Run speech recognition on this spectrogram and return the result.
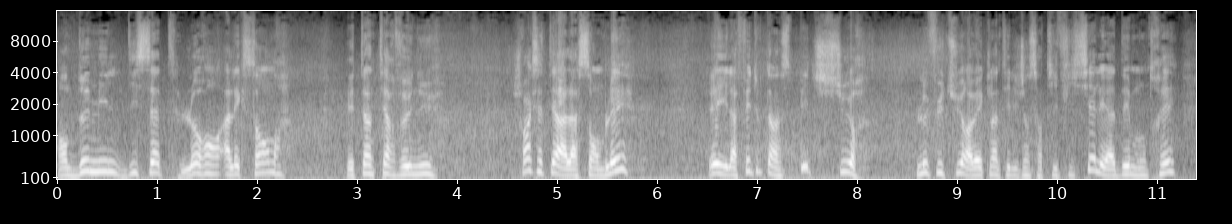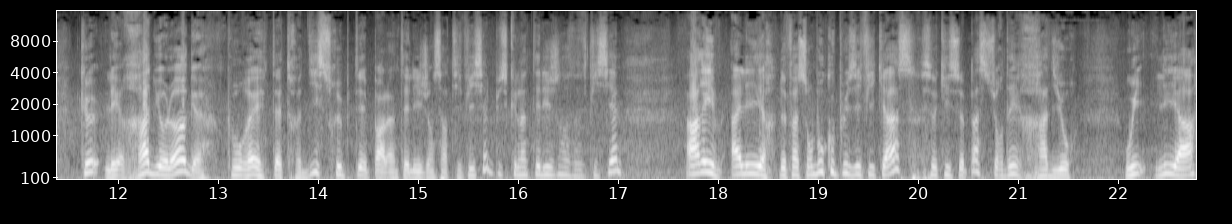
en 2017, Laurent Alexandre est intervenu, je crois que c'était à l'Assemblée, et il a fait tout un speech sur le futur avec l'intelligence artificielle et a démontré que les radiologues pourraient être disruptés par l'intelligence artificielle puisque l'intelligence artificielle arrive à lire de façon beaucoup plus efficace ce qui se passe sur des radios. Oui, l'IA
